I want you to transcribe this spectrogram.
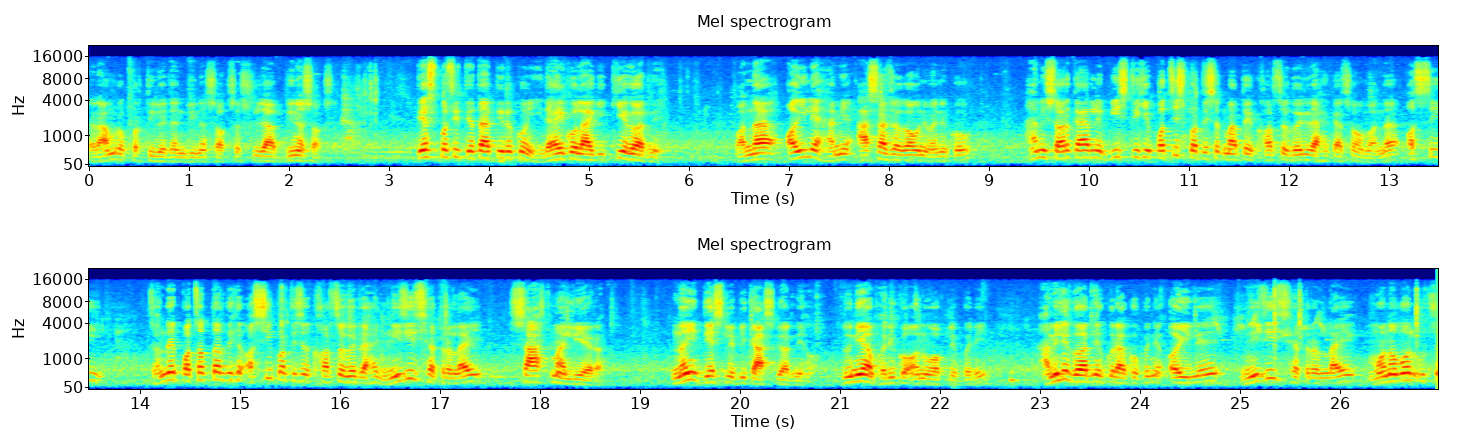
राम्रो प्रतिवेदन दिन सक्छ सुझाव दिन सक्छ। त्यसपछि त्यतातिरको हिँडाइको लागि के गर्ने? भन्दा अहिले हामी आशा जगाउने भनेको हामी सरकारले बिसदेखि पच्चिस प्रतिशत मात्रै खर्च गरिरहेका छौँ भन्दा अस्सी झन्डै पचहत्तरदेखि अस्सी प्रतिशत खर्च गरिरहे निजी क्षेत्रलाई साथमा लिएर नै देशले विकास गर्ने हो। दुनियाँभरिको अनुभवले पनि हामीले गर्ने कुराको पनि अहिले निजी क्षेत्रलाई मनोबल उच्च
